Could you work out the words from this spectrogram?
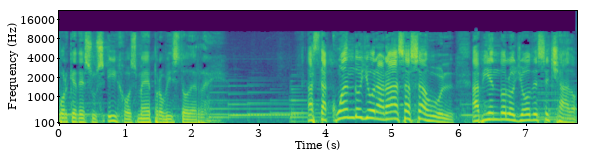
porque de sus hijos me he provisto de rey. ¿Hasta cuándo llorarás a Saúl, habiéndolo yo desechado?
